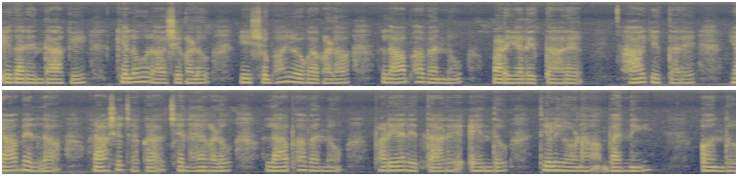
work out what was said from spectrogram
ಇದರಿಂದಾಗಿ ಕೆಲವು ರಾಶಿಗಳು ಈ ಶುಭಯೋಗಗಳ ಲಾಭವನ್ನು ಪಡೆಯಲಿದ್ದಾರೆ. ಹಾಗಿದ್ದರೆ ಯಾವೆಲ್ಲ ರಾಶಿಚಕ್ರ ಚಿಹ್ನೆಗಳು ಲಾಭವನ್ನು ಪಡೆಯಲಿದ್ದಾರೆ ಎಂದು ತಿಳಿಯೋಣ ಬನ್ನಿ. ಒಂದು,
